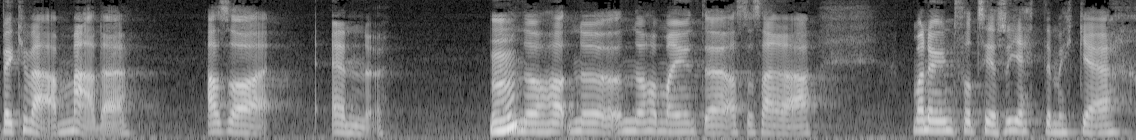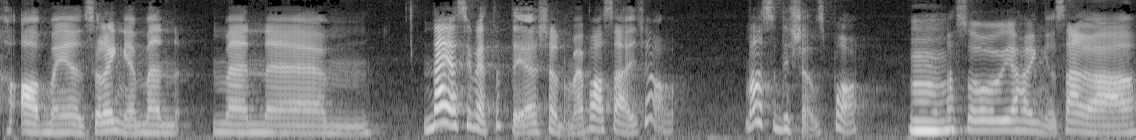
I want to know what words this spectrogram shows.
bekväm med det. Alltså, ännu. Nu, har, nu, nu har man ju inte, alltså så här, man har ju inte fått se så jättemycket av mig än så länge men, men ehm, nej alltså jag vet inte, jag känner mig bara så här, ja, men alltså det känns bra. Alltså jag har ingen så här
